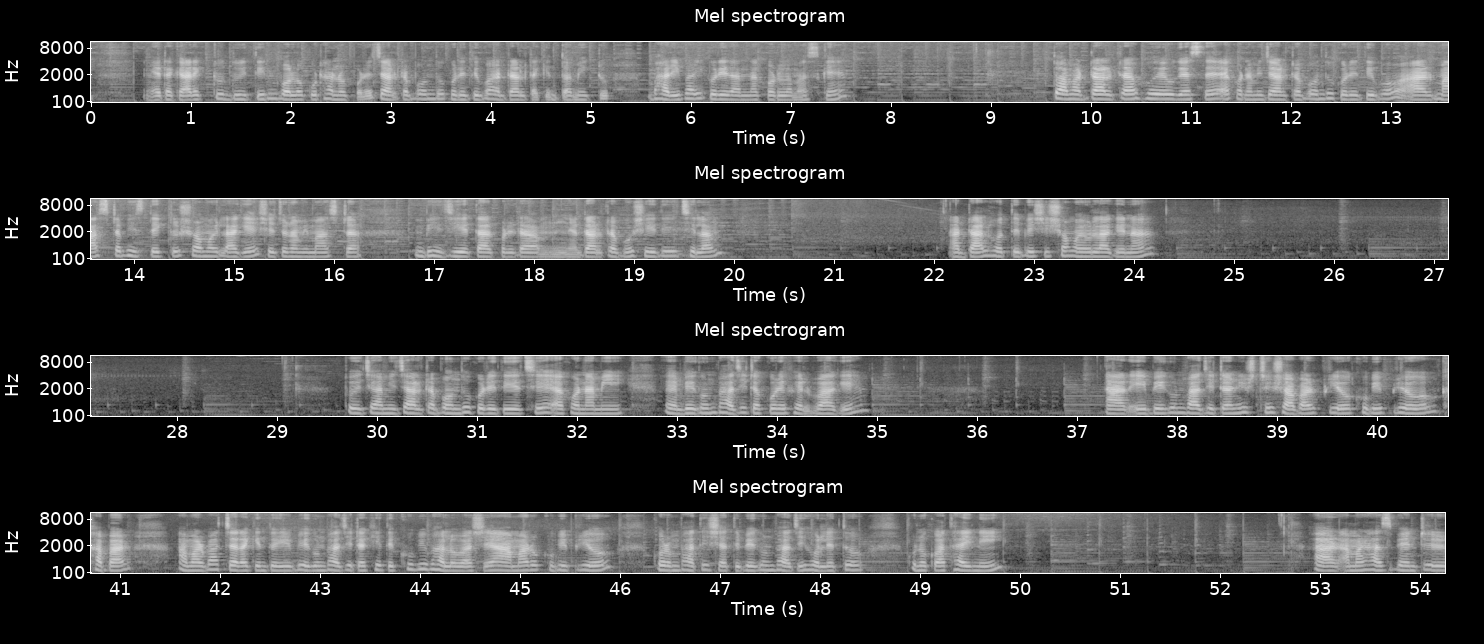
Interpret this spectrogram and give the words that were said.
এটাকে আরেকটু দুই তিন বলক উঠানোর পরে চালটা বন্ধ করে দেবো। আর ডালটা কিন্তু আমি একটু ভারী ভারী করে রান্না করলাম আজকে। তো আমার ডালটা হয়েও গেছে। এখন আমি জালটা বন্ধ করে দিব। আর মাছটা ভিজতে একটু সময় লাগে, সেজন্য আমি মাছটা ভিজিয়ে তারপরে ডালটা বসিয়ে দিয়েছিলাম। আর ডাল হতে বেশি সময়ও লাগে না। তো এই যে আমি জালটা বন্ধ করে দিয়েছি। এখন আমি বেগুন ভাজিটা করে ফেলব আগে। আর এই বেগুন ভাজিটা নিশ্চয়ই সবার প্রিয়, খুবই প্রিয় খাবার। আমার বাচ্চারা কিন্তু এই বেগুন ভাজিটা খেতে খুবই ভালোবাসে। আমারও খুবই প্রিয়। গরম ভাতের সাথে বেগুন ভাজি হলে তো কোনো কথাই নেই। আর আমার হাজব্যান্ডের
